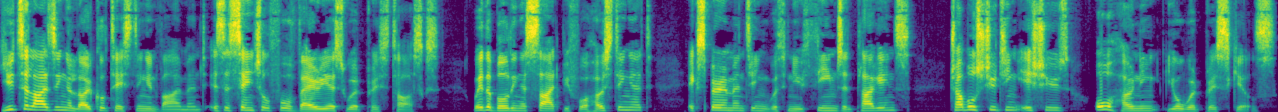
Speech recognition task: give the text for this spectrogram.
Utilizing a local testing environment is essential for various WordPress tasks whether building a site before hosting it, experimenting with new themes and plugins, troubleshooting issues, or honing your WordPress skills.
